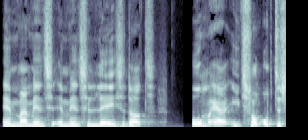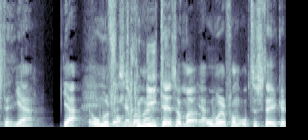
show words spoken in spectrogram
En, maar mensen, en mensen lezen dat om er iets van op te steken. Ja, ja, om ervan te genieten en zo, maar ja. om ervan op te steken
